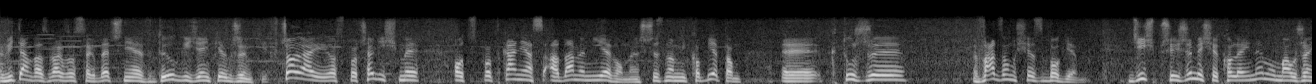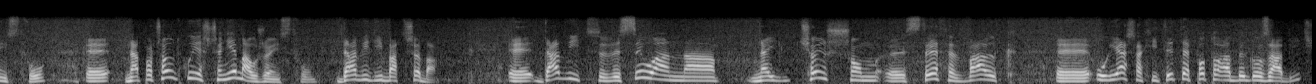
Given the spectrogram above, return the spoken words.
Witam Was bardzo serdecznie w drugi dzień pielgrzymki. Wczoraj rozpoczęliśmy od spotkania z Adamem i Ewą, mężczyzną i kobietą, e, którzy wadzą się z Bogiem. Dziś przyjrzymy się kolejnemu małżeństwu. E, na początku jeszcze nie małżeństwu. Dawid i Batrzeba. E, Dawid wysyła na najcięższą strefę walk Uriasza Hitytę po to, aby go zabić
